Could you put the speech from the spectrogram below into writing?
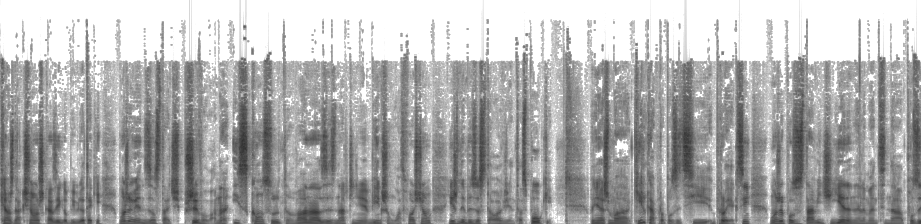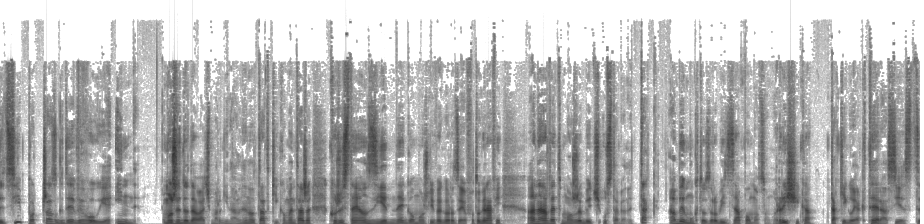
Każda książka z jego biblioteki może więc zostać przywołana i skonsultowana ze znacznie większą łatwością, niż gdyby została wzięta z półki. Ponieważ ma kilka propozycji projekcji, może pozostawić jeden element na pozycji, podczas gdy wywołuje inny. Może dodawać marginalne notatki, komentarze, korzystając z jednego możliwego rodzaju fotografii, a nawet może być ustawiony tak, aby mógł to zrobić za pomocą rysika, takiego jak teraz jest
